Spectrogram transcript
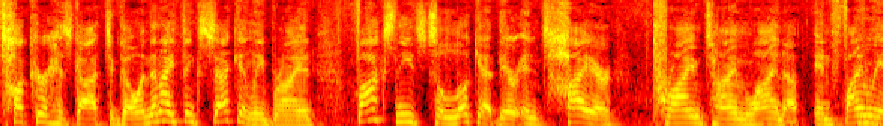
Tucker has got to go. And then I think, secondly, Brian, Fox needs to look at their entire primetime lineup and finally.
